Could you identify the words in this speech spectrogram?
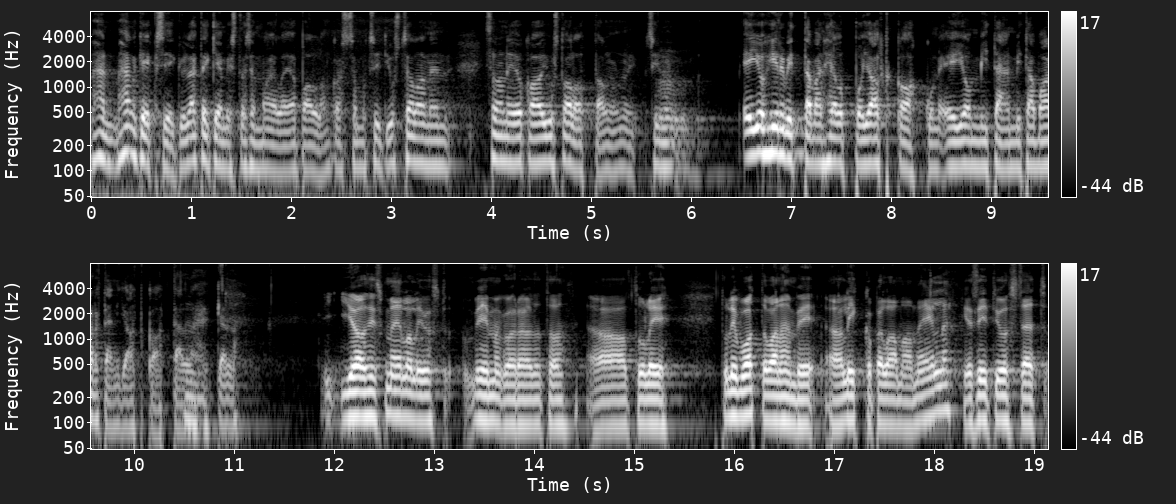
hän, hän keksii kyllä tekemistä sen mailla ja pallon kanssa, mutta sitten just sellainen, sellainen, joka on just aloittanut, niin siinä mm. ei ole hirvittävän helppo jatkaa, kun ei ole mitään, mitä varten jatkaa tällä mm. hetkellä. Joo, siis meillä oli just viime kaudella tota, uh, tuli, tuli vuotta vanhempi uh, Likko pelaamaan meille, ja sitten just, että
